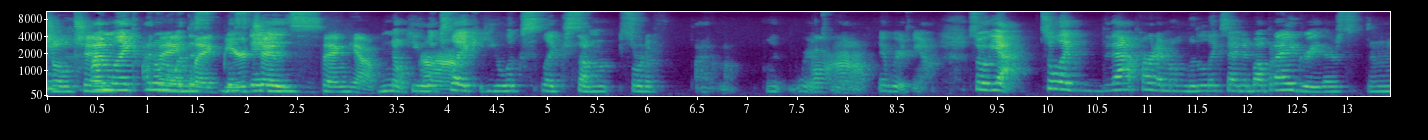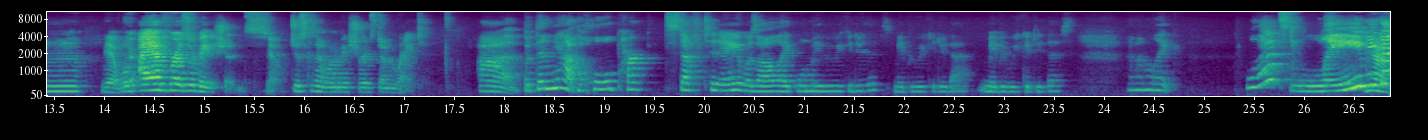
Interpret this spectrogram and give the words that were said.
facial chin. I'm like, I don't know thing, what this, like beard this chin is. thing. Yeah. No, he looks Ah. like he looks like some sort of I don't know. It weirds me Ah. out. It weirds me out. So yeah, so like that part I'm a little excited about, but I agree. There's mm, Yeah. Well, I have reservations. Yeah. Just because I want to make sure it's done right. Uh, but then yeah, the whole park stuff today was all like, well, maybe we could do this, maybe we could do that, maybe we could do this, and I'm like. Well, that's lame. You Yeah. guys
